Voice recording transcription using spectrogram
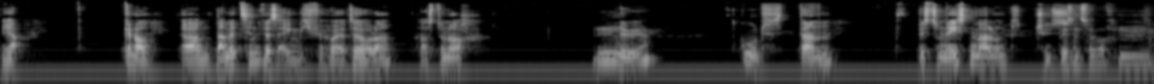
ja. Genau. Ähm, damit sind wir es eigentlich für heute, oder? Hast du noch? Nö. Gut, dann bis zum nächsten Mal und tschüss. Bis in zwei Wochen.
